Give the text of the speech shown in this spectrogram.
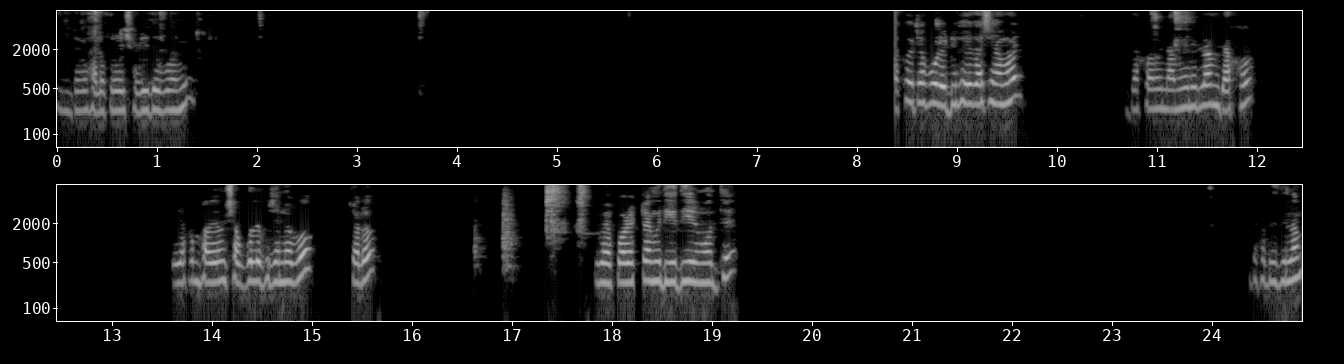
ডিমটাকে ভালো করে ছড়িয়ে দেবো আমি। দেখো, এটা পুরো রেডি হয়ে গেছে আমার। দেখো, আমি নামিয়ে নিলাম, দেখো। এরকম ভাবে আমি সবগুলো ভেজে নেব। চলো। এবার পরেরটা আমি দিয়ে দিই এর মধ্যে। দেখো, দিয়ে দিলাম।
